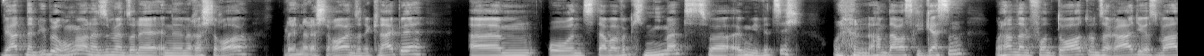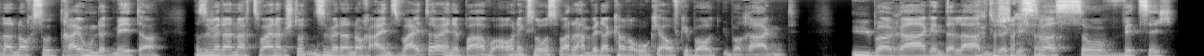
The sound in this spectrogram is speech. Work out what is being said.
wir hatten dann übel Hunger und dann sind wir in so eine, in ein Restaurant oder in ein Restaurant, in so eine Kneipe ähm, und da war wirklich niemand. Es war irgendwie witzig und dann haben da was gegessen und haben dann von dort, unser Radius war dann noch so 300 Meter. Da sind wir dann nach zweieinhalb Stunden sind wir dann noch eins weiter in eine Bar, wo auch nichts los war. Da haben wir da Karaoke aufgebaut. Überragend. Überragender Laden. Ach, wirklich. Es war so witzig.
